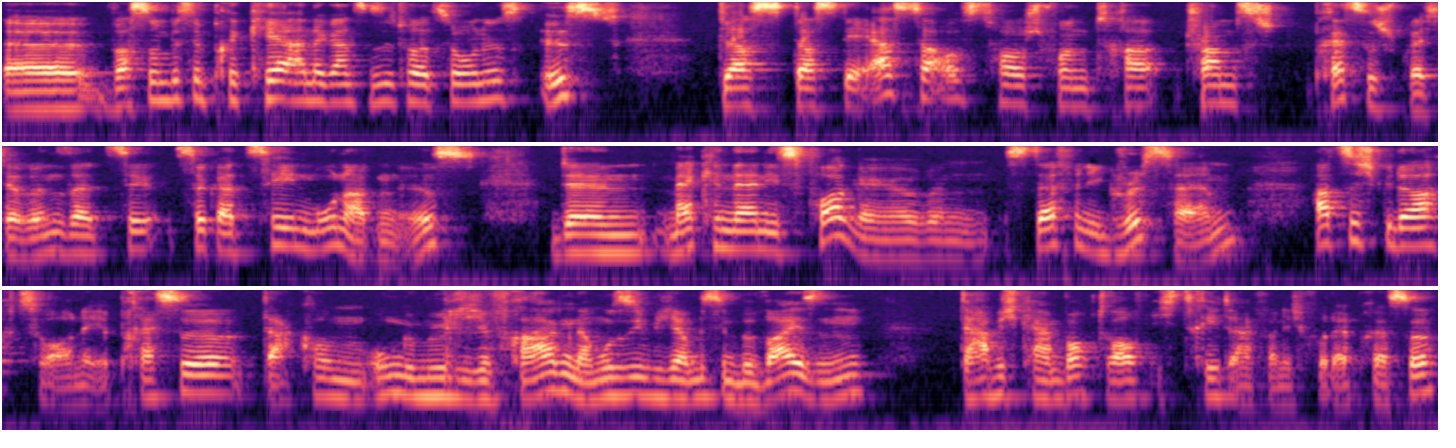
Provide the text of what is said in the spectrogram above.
Äh, was so ein bisschen prekär an der ganzen Situation ist, ist, dass das der erste Austausch von Tra Trumps Pressesprecherin seit circa zehn Monaten ist. Denn McEnannys Vorgängerin Stephanie Grisham hat sich gedacht, oh nee, Presse, da kommen ungemütliche Fragen, da muss ich mich ja ein bisschen beweisen da habe ich keinen Bock drauf, ich trete einfach nicht vor der Presse.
